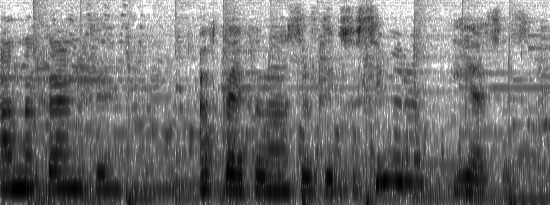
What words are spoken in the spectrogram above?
Έτοιμο καλή σας όρεξη αν να κάνετε αυτά ήθελα να σας δείξω σήμερα. Γεια σας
